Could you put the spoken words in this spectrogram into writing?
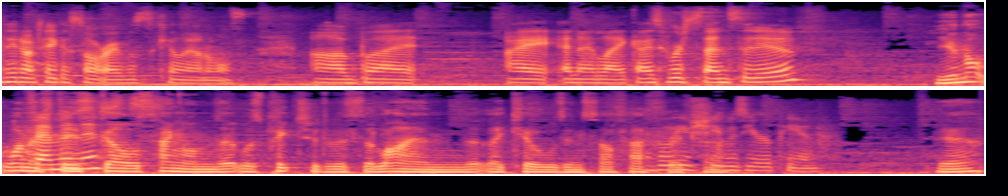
they don't take assault rifles to kill animals. Uh, but I, and I like guys who are sensitive. You're not one of these girls, hang on, that was pictured with the lion that they killed in South Africa. I believe she was European. Yeah?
